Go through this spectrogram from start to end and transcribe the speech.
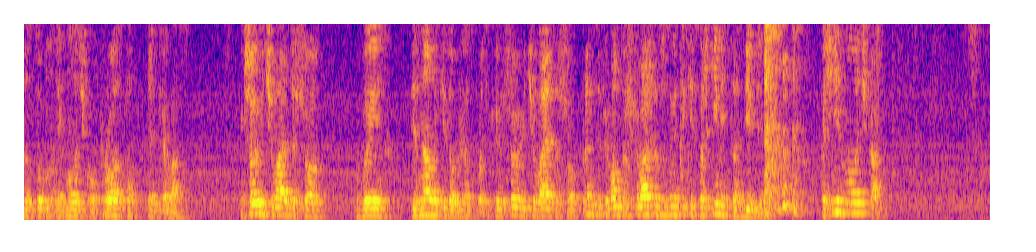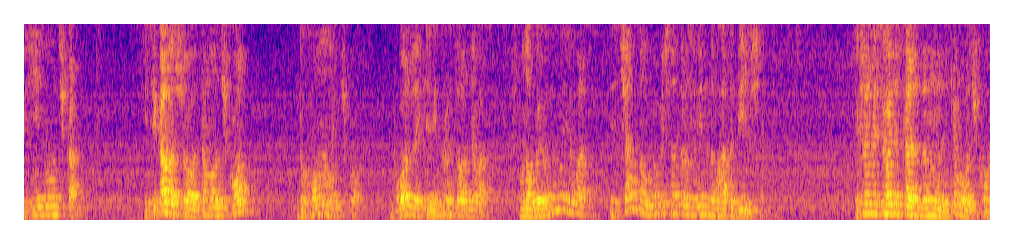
доступно, як молочко, просто як для вас. Якщо ви відчуваєте, що ви пізнали, який добрий Господь, якщо ви відчуваєте, що в принципі вам трошки важко зрозуміти якісь важкі місця з Біблії, почніть з молочка. Почніть з молочка. І цікаво, що це молочко, духовне молочко, Боже, яке Він приготував для вас, воно вигодує вас. І з часом ви почнете розуміти набагато більше. Якщо ж ви сьогодні скажете, ну яке молочко,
